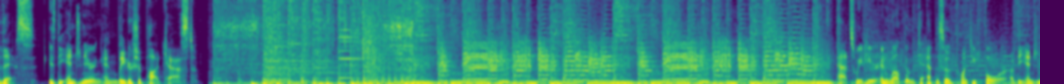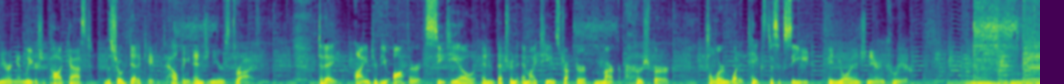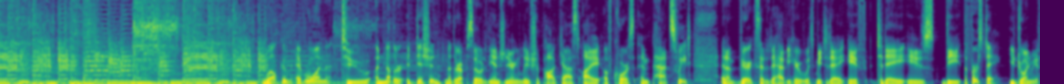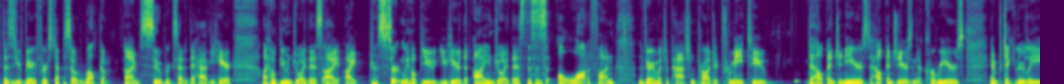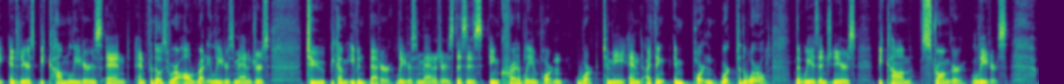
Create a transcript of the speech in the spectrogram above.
This is the Engineering and Leadership Podcast. Pat Sweet here, and welcome to episode 24 of the Engineering and Leadership Podcast, the show dedicated to helping engineers thrive. Today, I interview author, CTO, and veteran MIT instructor Mark Herschberg to learn what it takes to succeed in your engineering career. Welcome, everyone, to another edition, another episode of the Engineering Leadership Podcast. I, of course, am Pat Sweet, and I'm very excited to have you here with me today. If today is the, the first day you join me, if this is your very first episode, welcome. I'm super excited to have you here. I hope you enjoy this. I, I certainly hope you, you hear that I enjoy this. This is a lot of fun, very much a passion project for me to to help engineers, to help engineers in their careers, and particularly engineers become leaders, and and for those who are already leaders and managers, to become even better leaders and managers. This is incredibly important work to me, and I think important work to the world that we as engineers become stronger leaders.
